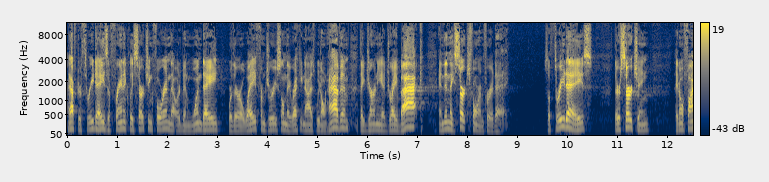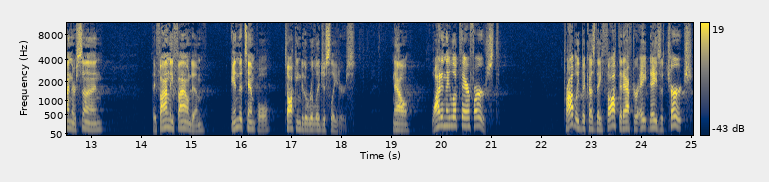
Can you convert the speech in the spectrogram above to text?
After three days of frantically searching for him, that would have been one day where they're away from Jerusalem. They recognize we don't have him. They journey a day back, and then they search for him for a day. So, three days, they're searching. They don't find their son. They finally found him in the temple talking to the religious leaders. Now, why didn't they look there first? Probably because they thought that after eight days of church,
